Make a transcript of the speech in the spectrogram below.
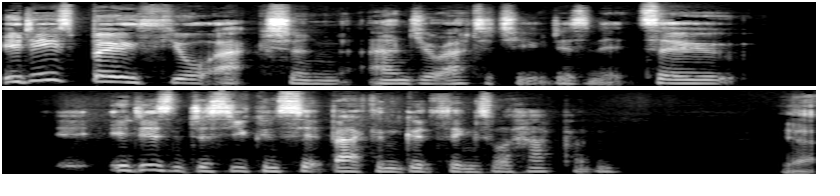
it is both your action and your attitude, isn't it? So it isn't just you can sit back and good things will happen. Yeah.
